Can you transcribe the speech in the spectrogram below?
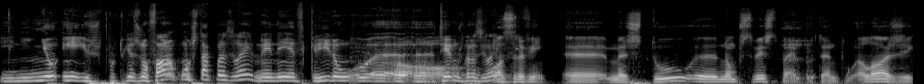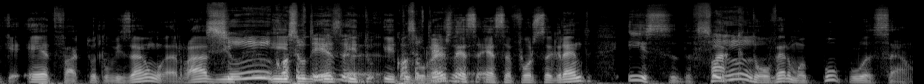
E, nenhum, e os portugueses não falam com o sotaque brasileiro, nem, nem adquiriram uh, uh, uh, termos Ó brasileiros. Serafim, eh, mas tu eh, não percebeste bem. Portanto, a lógica é de facto a televisão, a rádio Sim, e com tudo, certeza, e, tu- e tudo o certeza. resto, essa, essa força grande. E se de facto Sim. houver uma população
